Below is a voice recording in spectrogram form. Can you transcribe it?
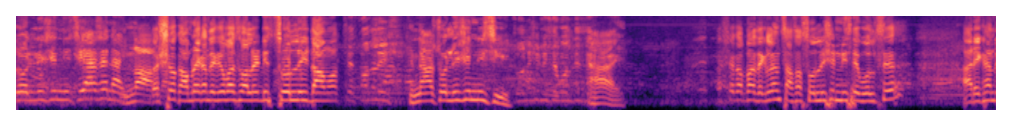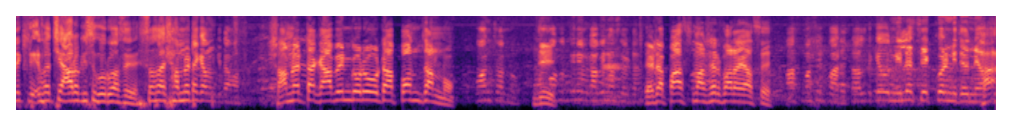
চল্লিশের নিচে আসে নাই? না। দর্শক আমরা এখানে দেখতে পাচ্ছি অলরেডি চল্লিশ দাম হচ্ছে চল্লিশ। না চল্লিশের নিচে। হ্যাঁ। দর্শক আপনারা দেখলেন চাচা চল্লিশের নিচে বলছে। আর এখান থেকে হচ্ছে আরও কিছু গরু আছে। চাচা সামনেটা কেমন কি দাম আছে? সামনেরটা গাবিন গরু ওটা পঞ্চান্ন। জি। এটা এটা পাঁচ মাসের পাড়ায় আছে। পাঁচ মাসের পারে তাহলে কেউ নিলে চেক করে নিতে হ্যাঁ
